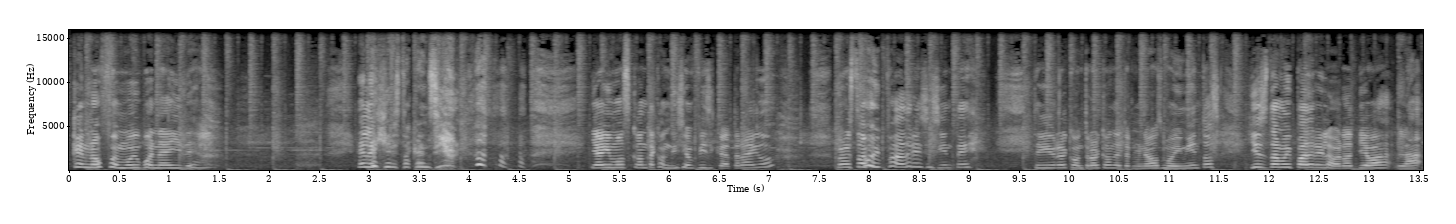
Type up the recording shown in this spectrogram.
Que no fue muy buena idea elegir esta canción. ya vimos cuánta condición física traigo, pero está muy padre, se siente, te vibra el control con determinados movimientos y eso está muy padre, la verdad lleva la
